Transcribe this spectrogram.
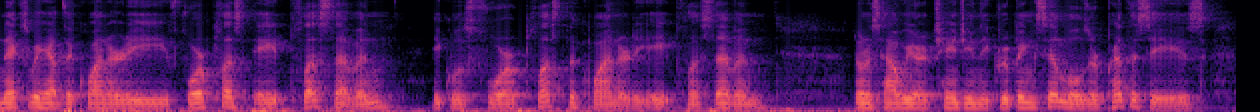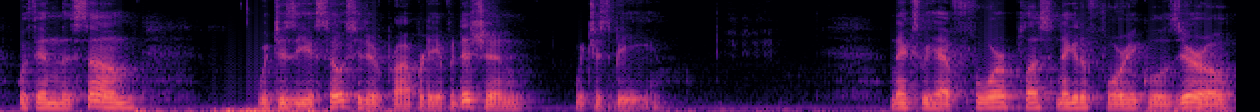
Next we have the quantity 4 plus 8 plus 7 equals 4 plus the quantity 8 plus 7. Notice how we are changing the grouping symbols or parentheses within the sum, which is the associative property of addition, which is b. Next we have 4 plus negative 4 equals 0.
